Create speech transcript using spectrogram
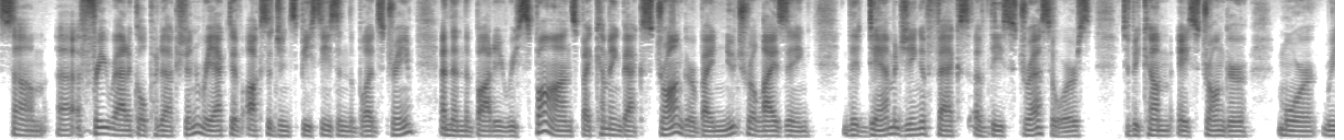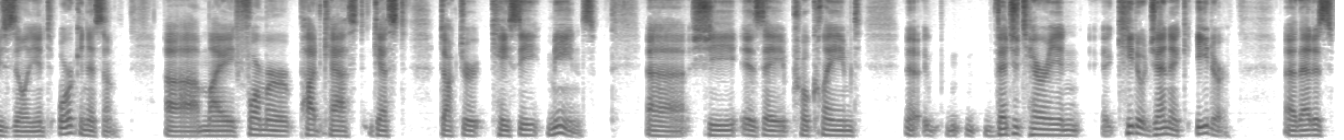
some uh, free radical production, reactive oxygen species in the bloodstream, and then the body responds by coming back stronger by neutralizing the damaging effects of these stressors to become a stronger, more resilient organism. Uh, my former podcast guest, Dr. Casey Means, uh, she is a proclaimed uh, vegetarian ketogenic eater. Uh, that is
